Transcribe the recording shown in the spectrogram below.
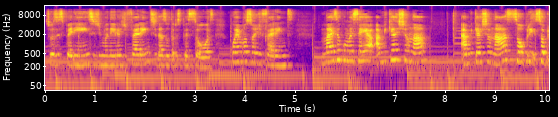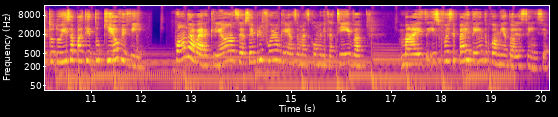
suas experiências de maneiras diferentes das outras pessoas, com emoções diferentes, mas eu comecei a, a me questionar, a me questionar sobre, sobre tudo isso a partir do que eu vivi. Quando eu era criança, eu sempre fui uma criança mais comunicativa, Mas isso foi se perdendo com a minha adolescência.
